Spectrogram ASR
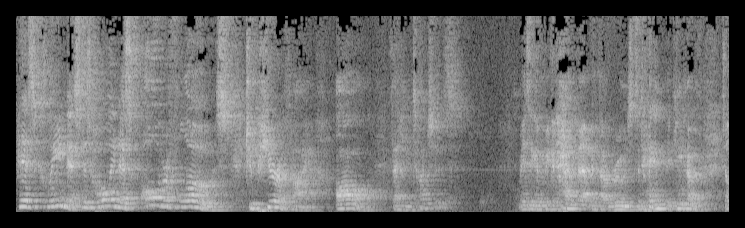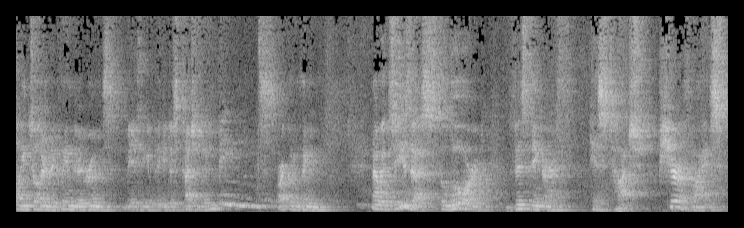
His cleanness, his holiness overflows to purify all that he touches. Amazing if we could have that with our rooms today. Thinking of telling children to clean their rooms. Amazing if they could just touch it and bing, sparkling clean. Now with Jesus, the Lord, visiting earth, his touch purifies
